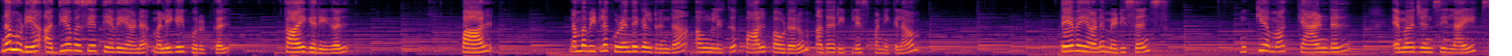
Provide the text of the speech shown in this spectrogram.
நம்முடைய அத்தியாவசிய தேவையான மளிகை பொருட்கள் காய்கறிகள் பால். நம்ம வீட்டில் குழந்தைகள் இருந்தா அவங்களுக்கு பால் பவுடரும் அதை ரீப்ளேஸ் பண்ணிக்கலாம். தேவையான மெடிசன்ஸ் முக்கியமா candle emergency lights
